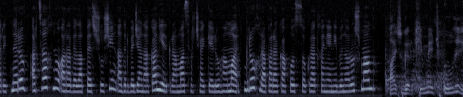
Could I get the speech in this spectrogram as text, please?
առիթներով Արցախն ու առավելապես Շուշին ադրբեջանական երկրամաս հրճակելու համար։ Գրող հրապարակախոս Սոկրատ Խանյանի բնորոշմամբ. Այս գրքի մեջ ուղիղ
